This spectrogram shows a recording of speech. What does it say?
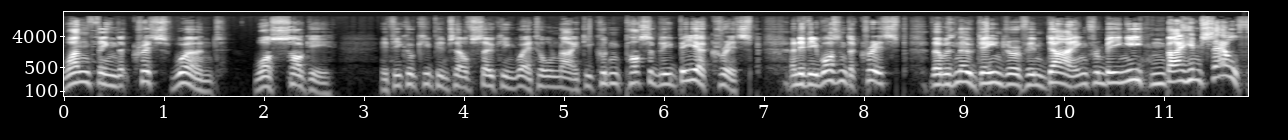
One thing that crisps weren't was soggy. If he could keep himself soaking wet all night, he couldn't possibly be a crisp. And if he wasn't a crisp, there was no danger of him dying from being eaten by himself.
